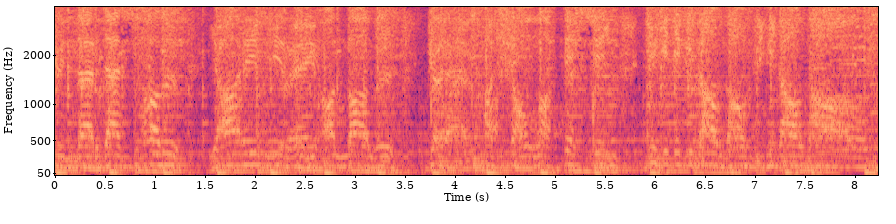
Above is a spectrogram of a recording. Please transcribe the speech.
günlerden salı. Yarim bir reyhan dalı. Gören maşallah desin. Digi digi dal dal digi dal dal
